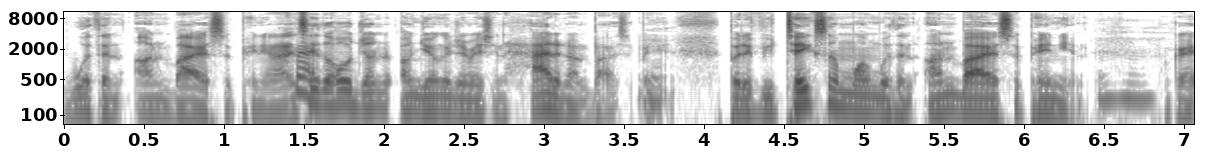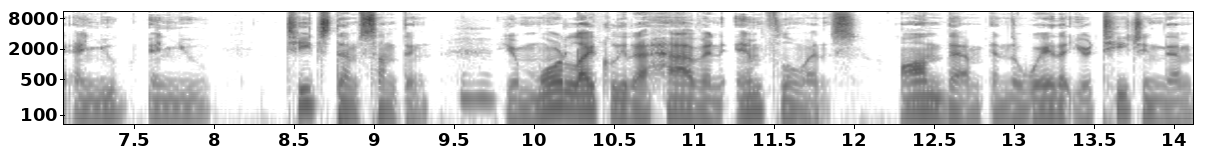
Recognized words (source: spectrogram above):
with an unbiased opinion, I didn't say the whole gen- younger generation had an unbiased Yeah. opinion, but if you take someone with an unbiased opinion, hmm okay, and you and you teach them something, hmm you're more likely to have an influence on them in the way that you're teaching them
